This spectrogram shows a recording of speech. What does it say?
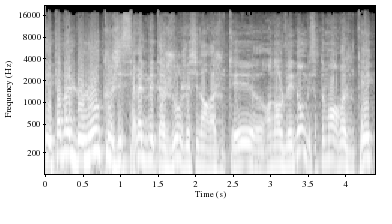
et pas mal de lots que j'essaierai de mettre à jour. Je vais essayer d'en rajouter, euh, en enlever non, mais certainement en rajouter.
